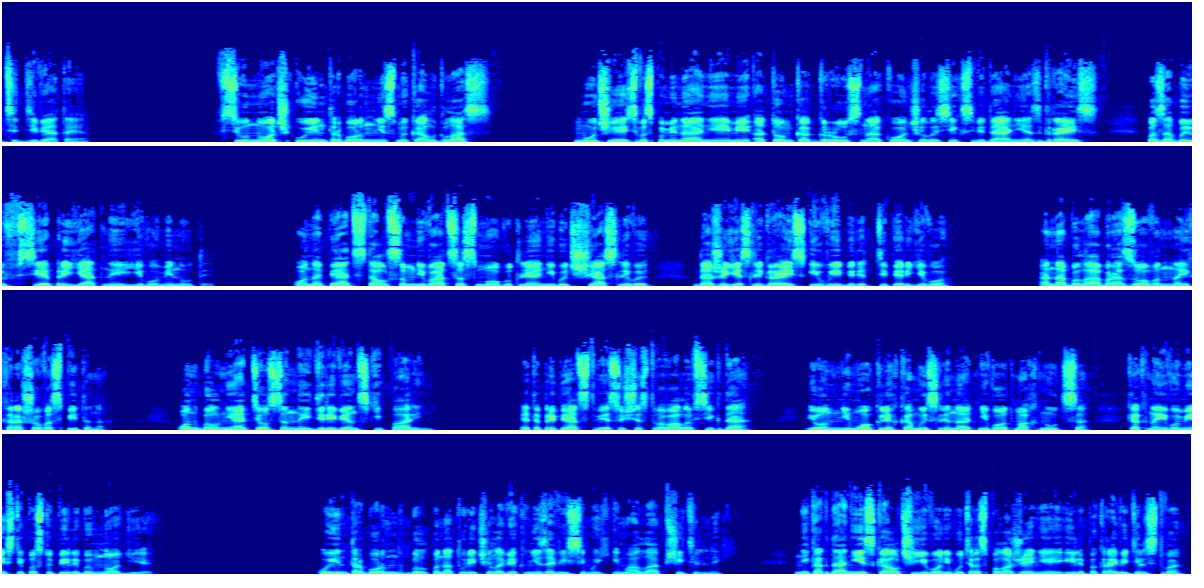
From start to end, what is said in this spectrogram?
39. Всю ночь Уинтерборн не смыкал глаз, мучаясь воспоминаниями о том, как грустно окончилось их свидание с Грейс, позабыв все приятные его минуты. Он опять стал сомневаться, смогут ли они быть счастливы, даже если Грейс и выберет теперь его. Она была образована и хорошо воспитана. Он был неотесанный деревенский парень. Это препятствие существовало всегда, и он не мог легкомысленно от него отмахнуться, как на его месте поступили бы многие. Уинтерборн был по натуре человек независимый и малообщительный никогда не искал чьего-нибудь расположения или покровительства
